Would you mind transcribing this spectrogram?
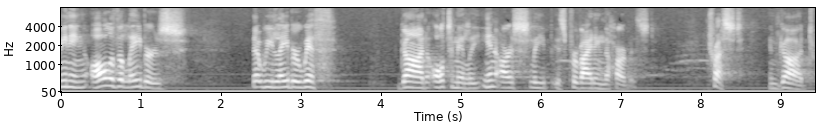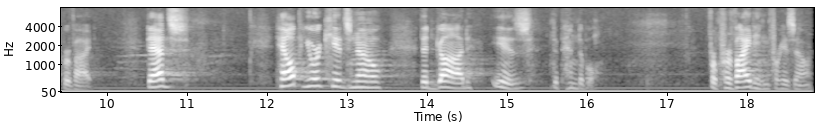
meaning all of the labors that we labor with, God ultimately in our sleep is providing the harvest. Trust in God to provide. Dads, help your kids know that God is dependable for providing for his own.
